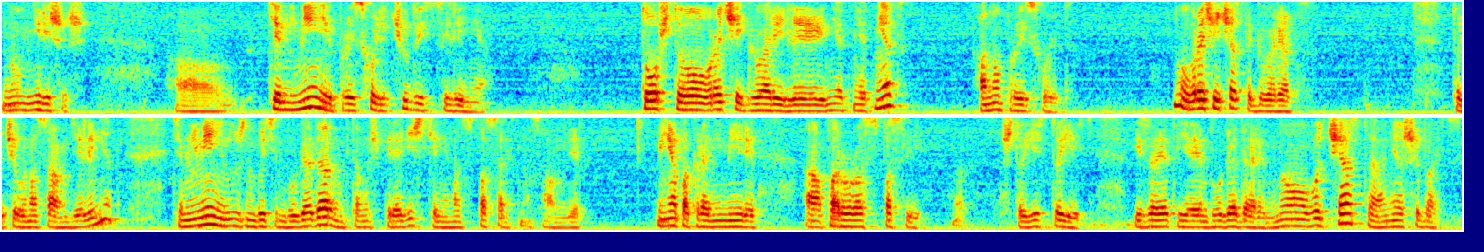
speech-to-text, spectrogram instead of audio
ну, не решишь. А, тем не менее, происходит чудо исцеления. То, что врачи говорили нет, нет, нет, оно происходит. Ну, врачи часто говорят то, чего на самом деле нет – тем не менее, нужно быть им благодарным, потому что периодически они нас спасают на самом деле. Меня, по крайней мере, а, пару раз спасли. Что есть, то есть. И за это я им благодарен. Но вот часто они ошибаются.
